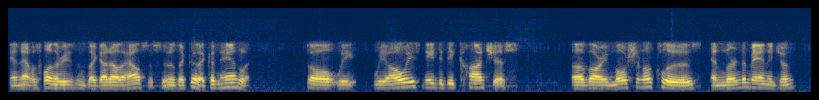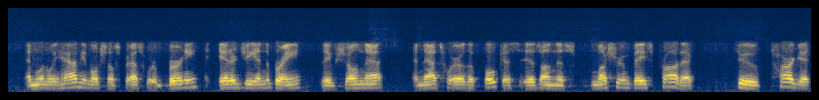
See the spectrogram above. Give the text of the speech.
and that was one of the reasons I got out of the house as soon as I could. I couldn't handle it. So we we always need to be conscious of our emotional clues and learn to manage them. And when we have emotional stress, we're burning energy in the brain. They've shown that. And that's where the focus is on this mushroom based product to target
